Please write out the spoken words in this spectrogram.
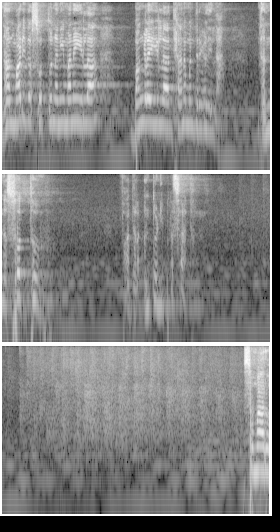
ನಾನು ಮಾಡಿದ ಸ್ವತ್ತು ನನಗೆ ಮನೆ ಇಲ್ಲ, ಬಂಗಲೆ ಇಲ್ಲ, ಧ್ಯಾನ ಮಂದಿರಗಳಿಲ್ಲ. ನನ್ನ ಸ್ವತ್ತು ಫಾದರ್ ಅಂತೋಣಿ ಪ್ರಸಾದ್ ಸುಮಾರು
